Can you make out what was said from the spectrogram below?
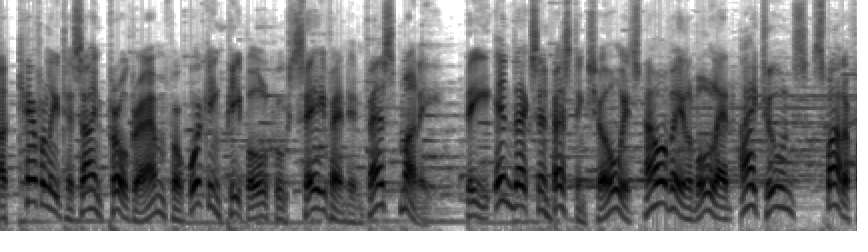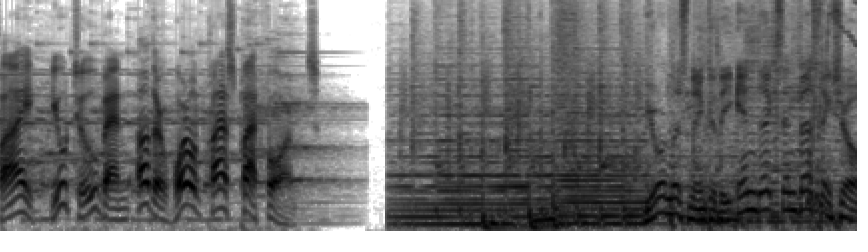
a carefully designed program for working people who save and invest money. The Index Investing Show is now available at iTunes, Spotify, YouTube, and other world class platforms. You're listening to the Index Investing Show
